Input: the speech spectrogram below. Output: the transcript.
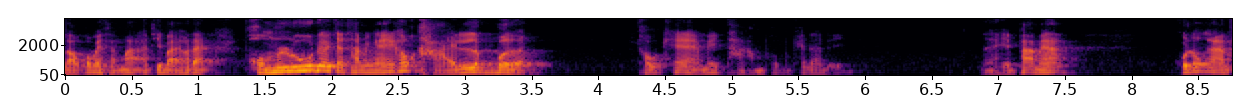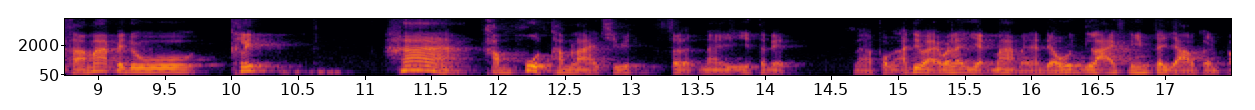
เราก็ไม่สามารถอธิบายเขาได้ ผมรู้ด้วยจะทำยังไงให้เขาขายระเบิด เขาแค่ไม่ถามผมแค่นั้นเองนะเห็นภาพไหมฮะคุณต้องอ่านสามารถไปดูคลิปห้าคำพูดทำลายชีวิต search ในอินเทอร์เน็ตนะผมอธิบายไว้ละเอียดมากเลยนะเดี๋ยวไลฟ์นี้จะยาวเกินไป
